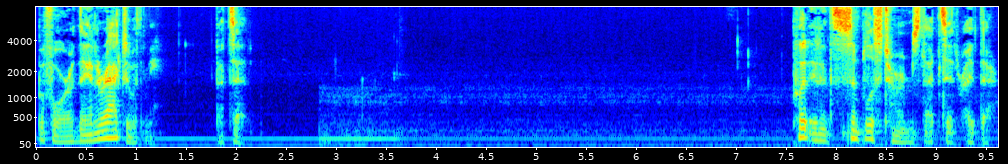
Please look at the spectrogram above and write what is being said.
before they interacted with me. That's it. Put in its simplest terms, that's it right there.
